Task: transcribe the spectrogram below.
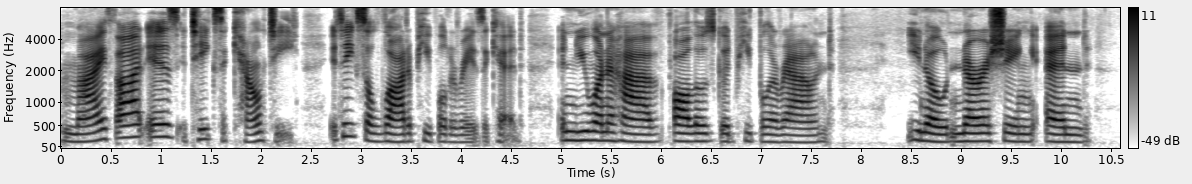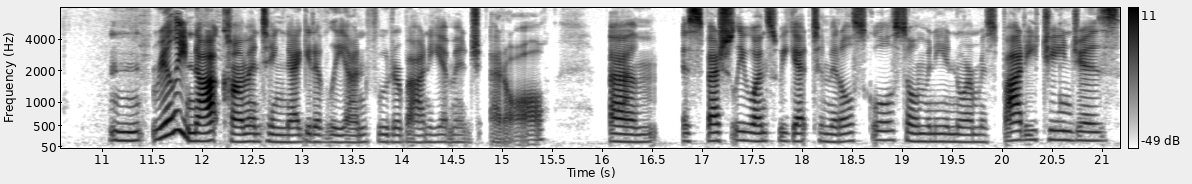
my thought is it takes a county. It takes a lot of people to raise a kid. And you want to have all those good people around, you know, nourishing and n- really not commenting negatively on food or body image at all. Um, especially once we get to middle school, so many enormous body changes.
